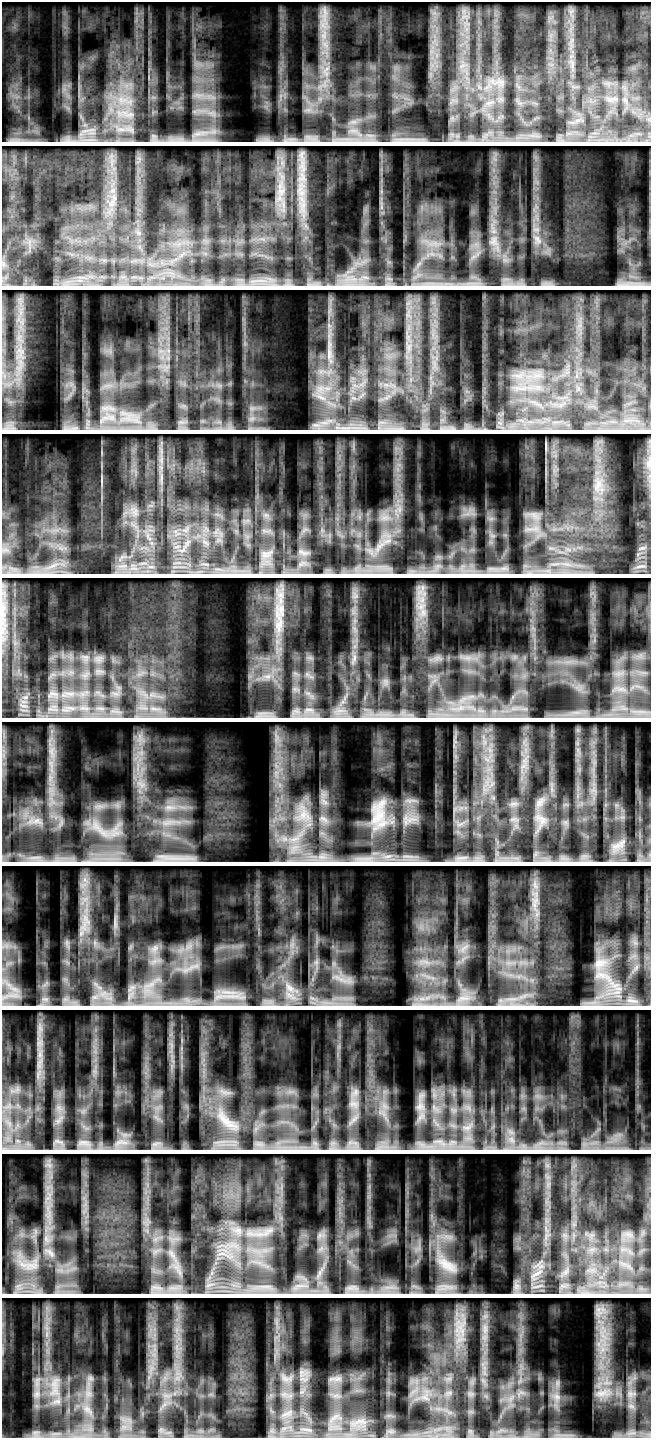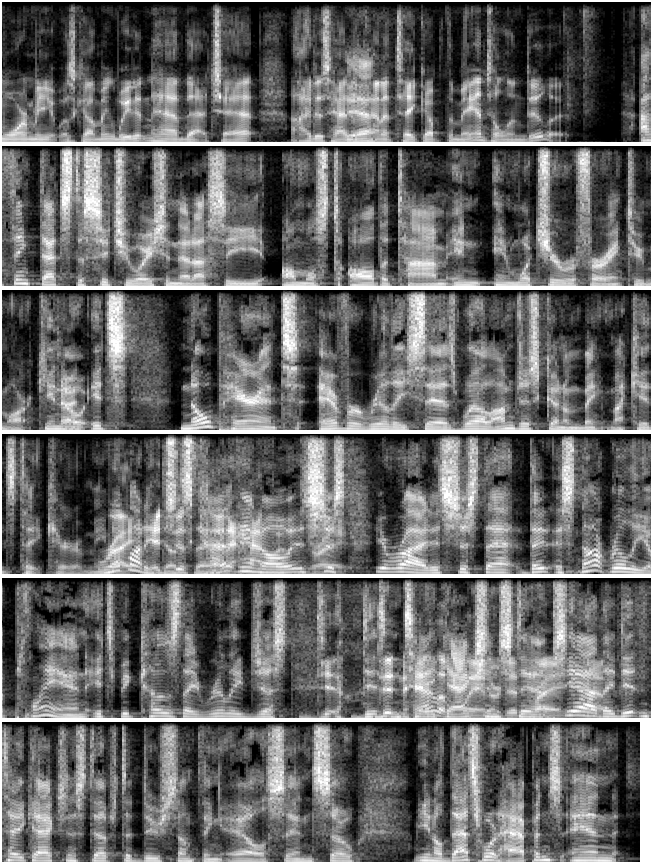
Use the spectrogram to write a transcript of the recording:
you know, you don't have to do that. You can do some other things. But if It's you're gonna do it, start planning early. yes, that's right. It, it is. It's important to plan and make sure that you, you know, just think about all this stuff ahead of time. Yeah. Too many things for some people. Yeah, very true, for a very lot true. of people, yeah. Well, it gets kind of heavy when you're talking about future generations and what we're going to do with things. does. Let's talk about a, another kind of piece that unfortunately we've been seeing a lot over the last few years, and that is aging parents who kind of maybe due to some of these things we just talked about put themselves behind the eight ball through helping their uh, adult kids. Yeah. now they kind of expect those adult kids to care for them because they can't they know they're not going to probably be able to afford long-term care insurance. So their plan is well my kids will take care of me. Well first question i would have is did you even have the conversation with them? Because i know my mom put me in this situation and she didn't warn me it was coming. We didn't have that chat. I just had to kind of take up the mantle and do it I think that's the situation that I see almost all the time in, in what you're referring to, Mark. You know, it's no parent ever really says, "Well, I'm just going to make my kids take care of me." Right. Nobody It does just that. You know, happens, it's just you're right. It's just that they, it's not really a plan. It's because they really just Di- didn't, didn't take action didn't- steps. right, yeah, yeah. they didn't take action steps to do something else, and so you know that's what happens. And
